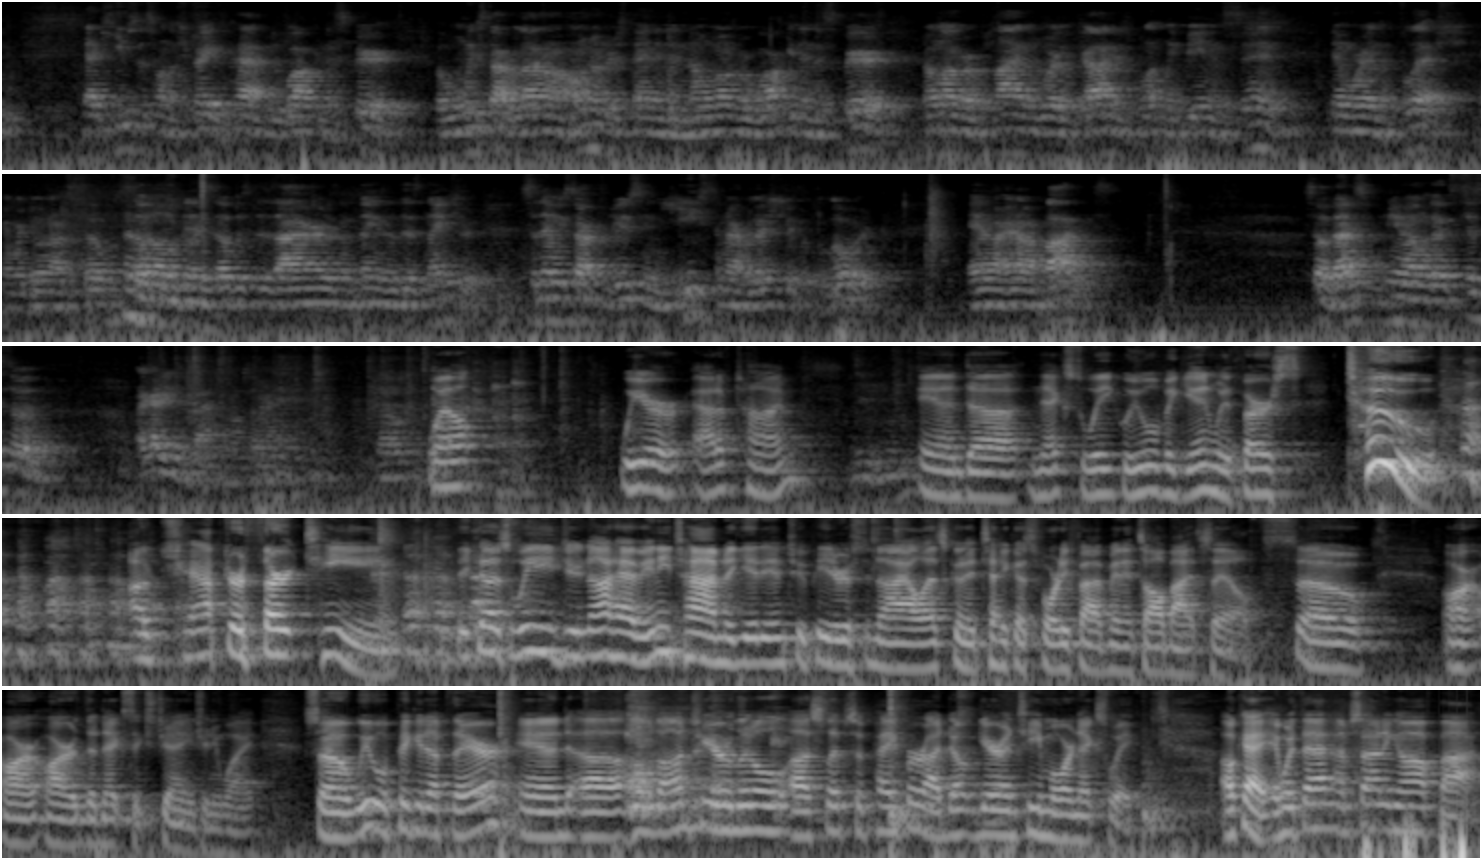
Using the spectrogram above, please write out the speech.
that keeps us on the straight path. We walk in the Spirit. But when we start relying on our own understanding and no longer walking in the Spirit, no longer applying the word of God and just bluntly being in sin, then we're in the flesh and we're doing our self selfish, selfish desires and things of this nature. So then we start producing yeast in our relationship with the Lord and our in our bodies. So that's you know that's just a I gotta use the bathroom. I'm sorry. No. Well, we are out of time. And uh, next week we will begin with verse 2 of chapter 13 because we do not have any time to get into Peter's denial. That's going to take us 45 minutes all by itself. So, or, or, or the next exchange anyway. So we will pick it up there and uh, hold on to your little uh, slips of paper. I don't guarantee more next week. Okay, and with that, I'm signing off. Bye.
